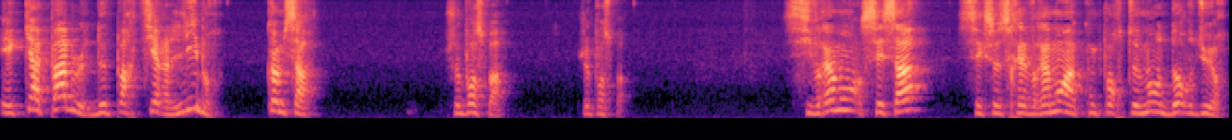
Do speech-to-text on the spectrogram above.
est capable de partir libre comme ça? Je pense pas. Je pense pas. Si vraiment c'est ça, c'est que ce serait vraiment un comportement d'ordure.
